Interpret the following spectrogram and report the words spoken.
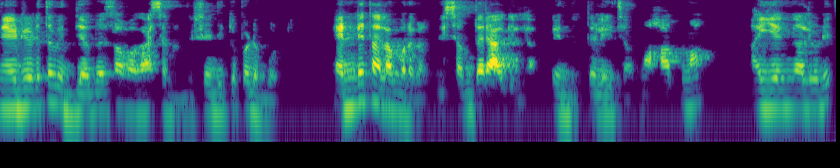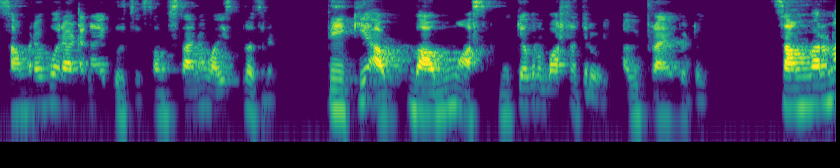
നേടിയെടുത്ത വിദ്യാഭ്യാസ അവകാശങ്ങൾ നിഷേധിക്കപ്പെടുമ്പോൾ എന്റെ തലമുറകൾ നിശബ്ദരാകില്ല എന്ന് തെളിയിച്ച മഹാത്മാ അയ്യങ്കാളിയുടെ സമര പോരാട്ടങ്ങളെ കുറിച്ച് സംസ്ഥാന vice president P K Babu master മുഖ്യപ്രഭാഷണത്തിലൂടെ അഭിപ്രായപ്പെട്ടു. സംവരണ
